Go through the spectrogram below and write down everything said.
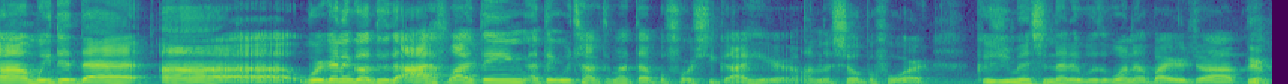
Um, we did that. Uh, we're gonna go do the iFly thing. I think we talked about that before she got here on the show before, because you mentioned that it was one up by your job. Yep.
